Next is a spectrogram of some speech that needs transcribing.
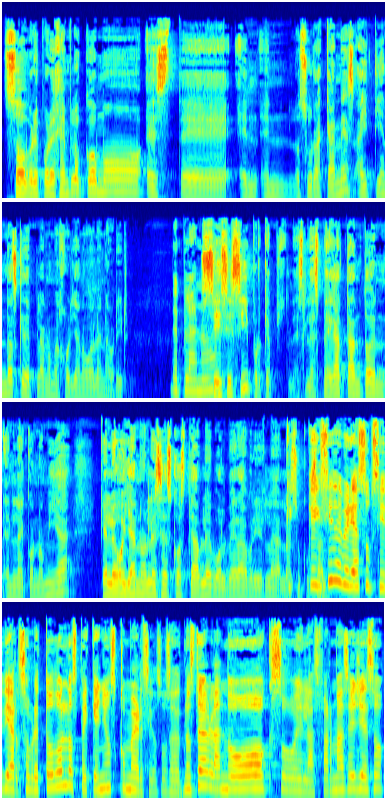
sobre, por ejemplo, cómo este, en, los huracanes hay tiendas que de plano mejor ya no vuelven a abrir. ¿De plano? Sí, sí, sí, porque pues, les, pega tanto en, la economía que luego ya no les es costeable volver a abrir la, la sucursal. Que sí debería subsidiar, sobre todo los pequeños comercios. O sea, no estoy hablando Oxxo y las farmacias y eso,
